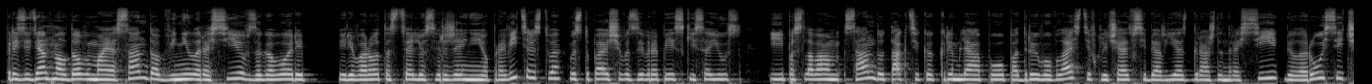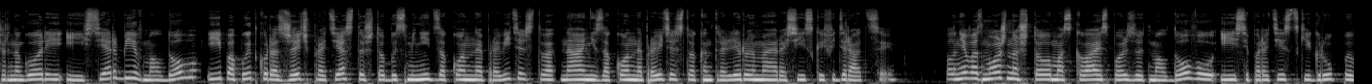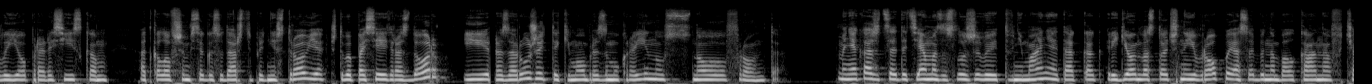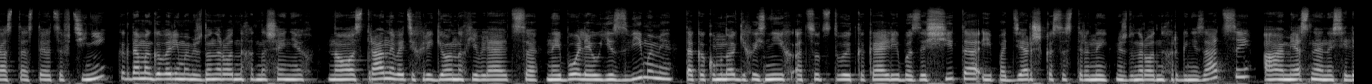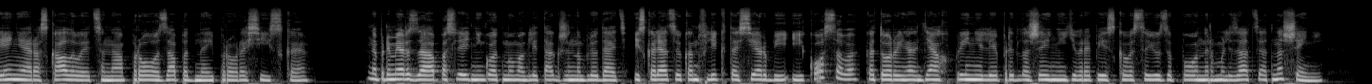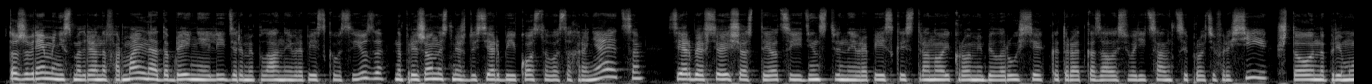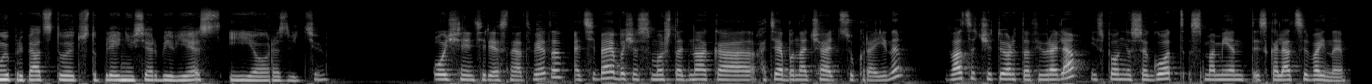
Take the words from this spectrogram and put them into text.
Президент Молдовы Майя Санду обвинила Россию в заговоре переворота с целью свержения ее правительства, выступающего за Европейский Союз. И, по словам Санду, тактика Кремля по подрыву власти включает в себя въезд граждан России, Беларуси, Черногории и Сербии в Молдову и попытку разжечь протесты, чтобы сменить законное правительство на незаконное правительство, контролируемое Российской Федерацией. Вполне возможно, что Москва использует Молдову и сепаратистские группы в ее пророссийском отколовшемся государстве Приднестровья, чтобы посеять раздор и разоружить таким образом Украину с нового фронта. Мне кажется, эта тема заслуживает внимания, так как регион Восточной Европы, особенно Балканов, часто остается в тени, когда мы говорим о международных отношениях, но страны в этих регионах являются наиболее уязвимыми, так как у многих из них отсутствует какая-либо защита и поддержка со стороны международных организаций, а местное население раскалывается на прозападное и пророссийское. Например, за последний год мы могли также наблюдать эскаляцию конфликта Сербии и Косово, которые на днях приняли предложение Европейского Союза по нормализации отношений. В то же время, несмотря на формальное одобрение лидерами плана Европейского Союза, напряженность между Сербией и Косово сохраняется. Сербия все еще остается единственной европейской страной, кроме Беларуси, которая отказалась вводить санкции против России, что напрямую препятствует вступлению Сербии в ЕС и ее развитию. Очень интересные ответы. От тебя я бы сейчас, может, однако, хотя бы начать с Украины. 24 февраля исполнился год с момента эскаляции войны.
